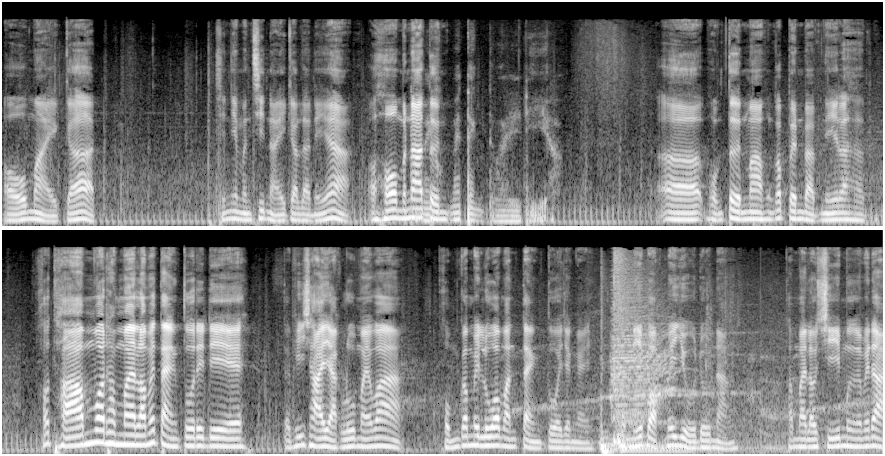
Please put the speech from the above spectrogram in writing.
โอ้ my god ที่นี่มันที่ไหนกันล่ะเนี่ยโอ้โหมันน่าตื่นไม่แต่งตัวดีๆครับเอ่อผมตื่นมาผมก็เป็นแบบนี้แล้วครับเขาถามว่าทำไมเราไม่แต่งตัวดีๆแต่พี่ชายอยากรู้ไหมว่า ผมก็ไม่รู้ว่ามันแต่งตัวยังไงคนนี้บอกไม่อยู่ดูหนังทำไมเราชี้มือไม่ได้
